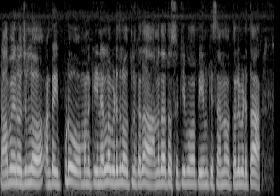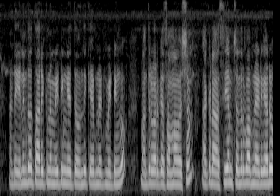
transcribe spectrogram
రాబోయే రోజుల్లో అంటే ఇప్పుడు మనకి ఈ నెలలో విడుదల అవుతుంది కదా అన్నదాత సుఖీభవ పిఎం కిసాన్ తొలి విడత అంటే ఎనిమిదో తారీఖున మీటింగ్ అయితే ఉంది కేబినెట్ మీటింగు మంత్రివర్గ సమావేశం. అక్కడ సీఎం చంద్రబాబు నాయుడు గారు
